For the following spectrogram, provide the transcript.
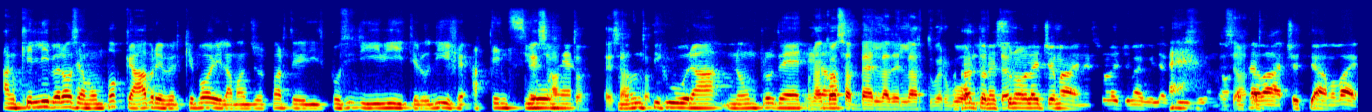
Anche lì però siamo un po' capre perché poi la maggior parte dei dispositivi te lo dice, attenzione, esatto, esatto. non sicura, non protetta. Una cosa bella dell'hardware wallet. Tanto nessuno lo legge mai, nessuno legge mai quegli avvisi. Eh, esatto. vai, accettiamo, vai.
